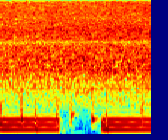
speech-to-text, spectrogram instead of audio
mm -hmm.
